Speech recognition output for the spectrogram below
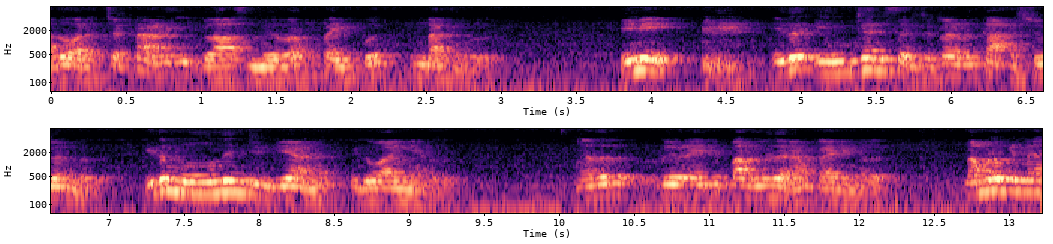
അത് ഉരച്ചിട്ടാണ് ഈ ഗ്ലാസ് മിറർ ടൈപ്പ് ഉണ്ടാക്കുന്നത്. ഇനി ഇത് ഇഞ്ച് അനുസരിച്ചിട്ടാണ് കാശ് വരുന്നത്. ഇത് മൂന്ന് ഇഞ്ചിന്റെയാണ് ഇത് വാങ്ങിയത് അത് വിവരമായിട്ട് പറഞ്ഞു തരാം കാര്യങ്ങൾ. നമ്മൾ പിന്നെ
